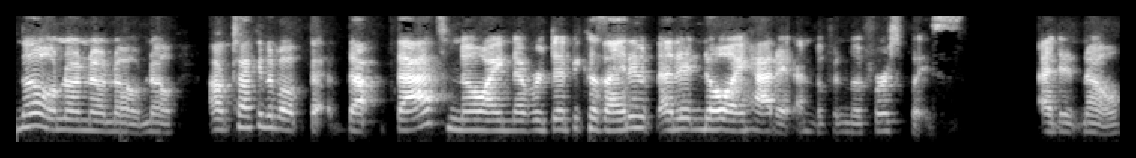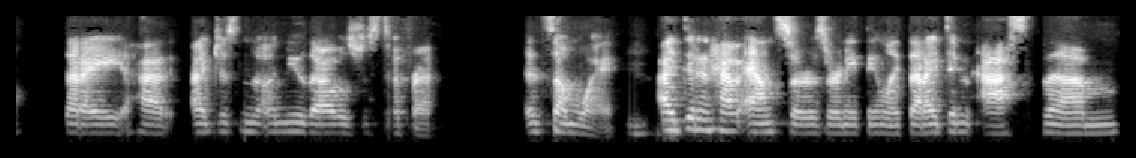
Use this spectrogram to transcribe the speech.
No, no, no, no, no. I'm talking about that, that. That no, I never did because I didn't. I didn't know I had it in the, in the first place. I didn't know that I had. I just knew that I was just different in some way. Mm-hmm. I didn't have answers or anything like that. I didn't ask them.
